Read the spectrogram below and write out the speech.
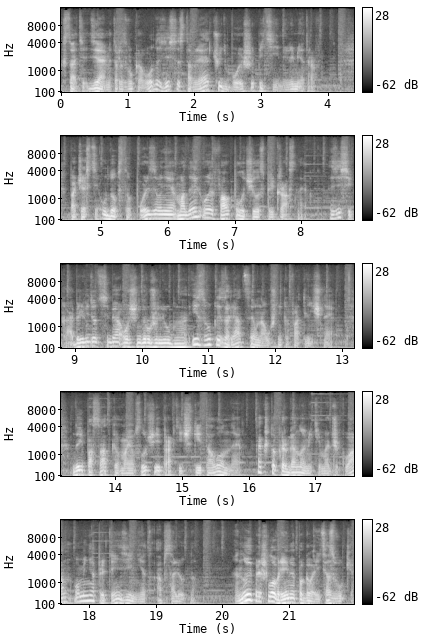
Кстати, диаметр звуковода здесь составляет чуть больше 5 мм. По части удобства пользования модель EFAL получилась прекрасная. Здесь и кабель ведет себя очень дружелюбно, и звукоизоляция у наушников отличная. Да и посадка в моем случае практически эталонная, так что к эргономике Magic One у меня претензий нет абсолютно. Ну и пришло время поговорить о звуке.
